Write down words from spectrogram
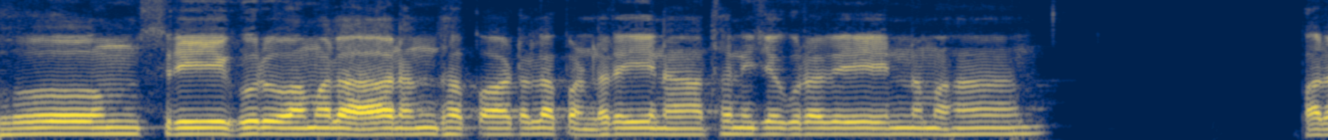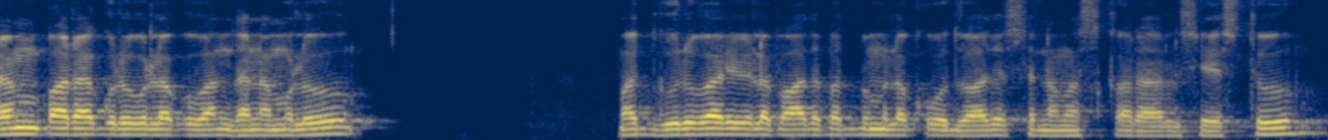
ఓం శ్రీ గురు అమలానంద పాటల పండరీనాథ నిజ గురవే నమ. పరంపర గురువులకు వందనములు. మద్గురువర్యుల పాదపద్మములకు ద్వాదశ నమస్కారాలు చేస్తూ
